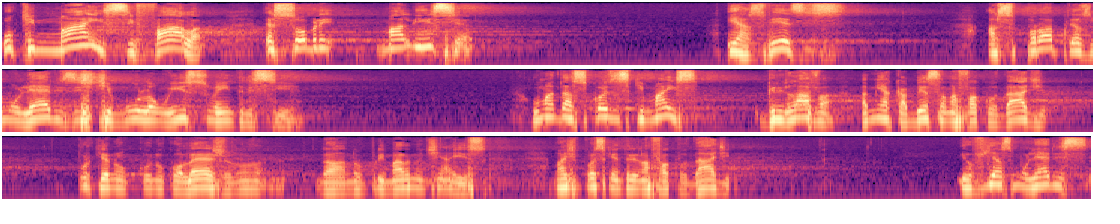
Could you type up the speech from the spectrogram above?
o que mais se fala é sobre malícia. E às vezes, as próprias mulheres estimulam isso entre si. Uma das coisas que mais grilava a minha cabeça na faculdade, porque no, no colégio, no, no primário não tinha isso, mas depois que entrei na faculdade, eu vi as mulheres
